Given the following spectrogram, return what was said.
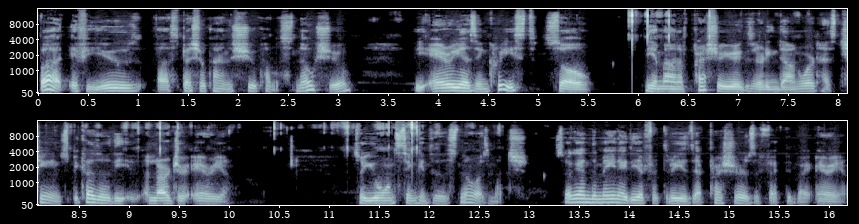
But if you use a special kind of shoe called a snowshoe, the area is increased, so the amount of pressure you're exerting downward has changed because of the larger area. So you won't sink into the snow as much. So again, the main idea for three is that pressure is affected by area.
